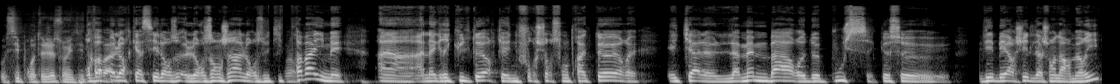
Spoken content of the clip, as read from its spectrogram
aussi protéger son outil de On va travail. pas leur casser leurs, leurs engins, leurs outils de Non. travail, mais un, un agriculteur qui a une fourche sur son tracteur et qui a la même barre de pouce que ce VBRG de la gendarmerie,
